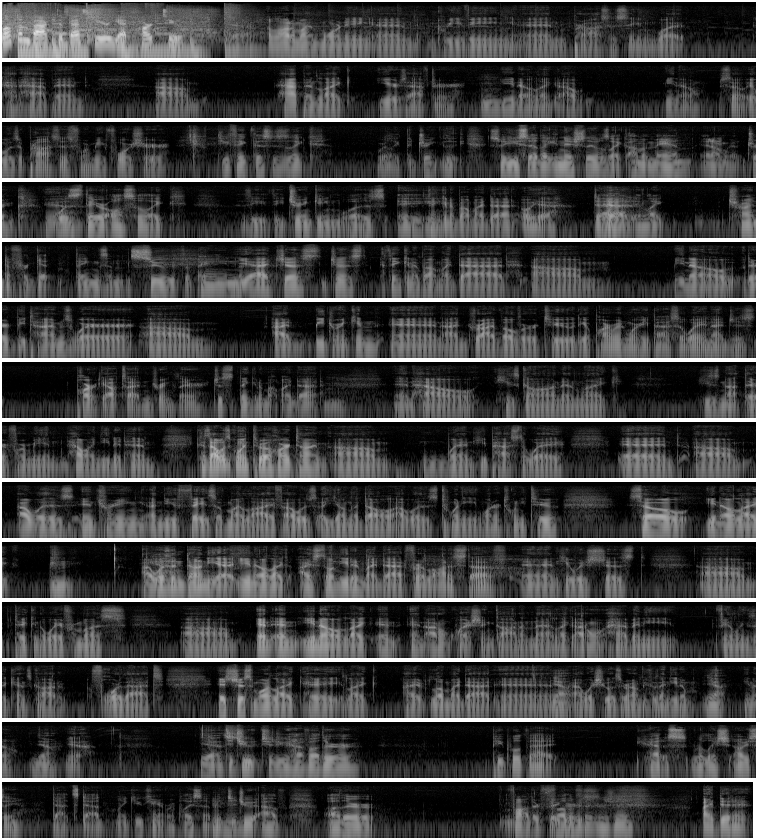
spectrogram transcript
Welcome back to Best Year Yet Part 2. yeah, a lot of my mourning and grieving and processing what had happened um, happened like years after. Mm. You know, like I, you know, so it was a process for me for sure. Do you think this is like where like the drink? So you said like initially it was like I'm a man and I'm gonna drink. Yeah. Was there also like the the drinking was a thinking about my dad? Oh yeah, dad and like trying to forget things and soothe the pain? yeah. Just just thinking about my dad. Um, you know, there'd be times where um, I'd be drinking and I'd drive over to the apartment where he passed away, and I'd just park outside and drink there, just thinking about my dad Mm. and how he's gone and like he's not there for me and how I needed him because I was going through a hard time um, when he passed away and um, I was entering a new phase of my life. I was a young adult. I was 21 or 22. So, you know, like I Yeah. wasn't done yet, you know, like I still needed my dad for a lot of stuff and he was just um, taken away from us um, and and you know like and and I don't question God on that. Like I don't have any feelings against God for that. It's just more like, hey, like I love my dad and Yeah. I wish he was around because I need him. Yeah. You know, Yeah. yeah. Yes. Did you did you have other people that you had a s- relation? Obviously, dad's dad. Like you can't replace that. But did Mhm. you have other Father figures. figures, yeah. I didn't.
